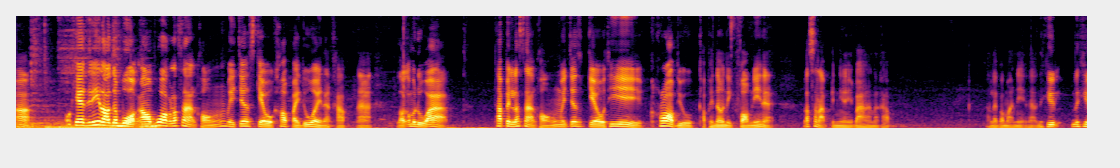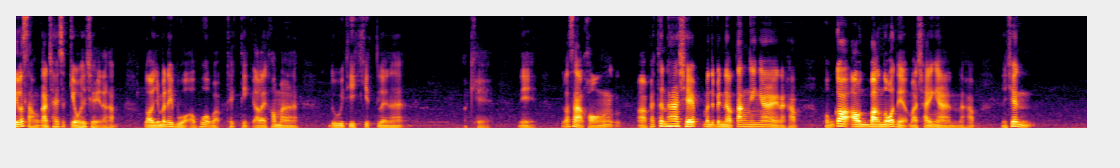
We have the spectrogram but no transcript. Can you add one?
อ่าโอเคทีนี้เราจะบวกเอาพวกลักษณะของ Major Scale เข้าไปด้วยนะครับอ่าเราก็มาดูว่าถ้าเป็นลักษณะของ Major Scale ที่ครอบอยู่กับ Pentatonic Form นี้เนี่ย ลักษณะเป็นไงบ้างนะครับ อะไรประมาณนี้นะนี่คือนี่คือลักษณะของการใช้สเกลเฉยๆนะครับ เรายังไม่ได้บวกเอาพวกแบบเทคนิคอะไรเข้ามาดูวิธีคิดเลยนะฮะโอเคนี่ลักษณะของแพทเทิร์น5เชฟมันจะเป็นแนวตั้งง่ายๆนะครับ ผมก็เอาบางโน้ตเนี่ยมาใช้งานนะครับ อย่างเช่น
